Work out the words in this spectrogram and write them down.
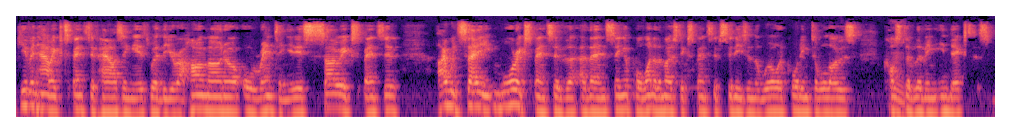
Given how expensive housing is, whether you're a homeowner or renting, it is so expensive I would say more expensive than Singapore, one of the most expensive cities in the world, according to all those cost mm. of living indexes.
